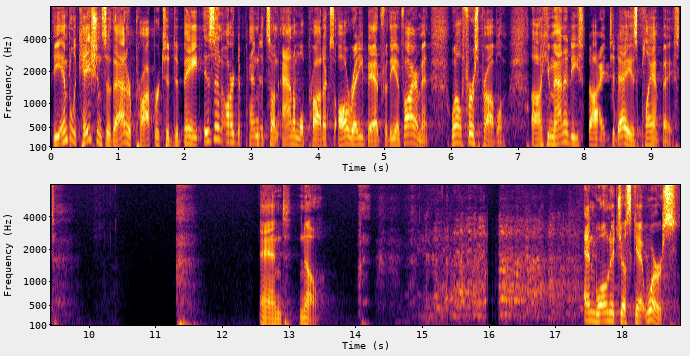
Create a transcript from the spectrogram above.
The implications of that are proper to debate. Isn't our dependence on animal products already bad for the environment? Well, first problem uh, humanity's diet today is plant based. And no. And won't it just get worse?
